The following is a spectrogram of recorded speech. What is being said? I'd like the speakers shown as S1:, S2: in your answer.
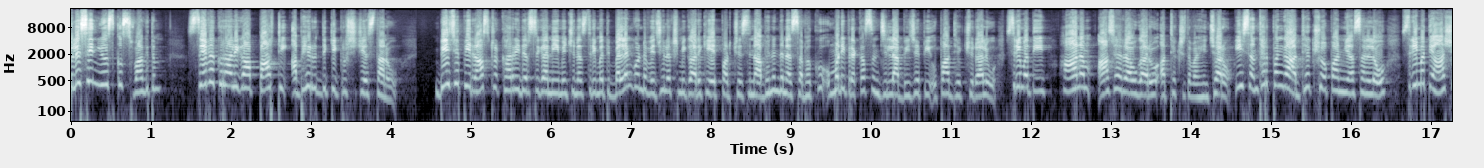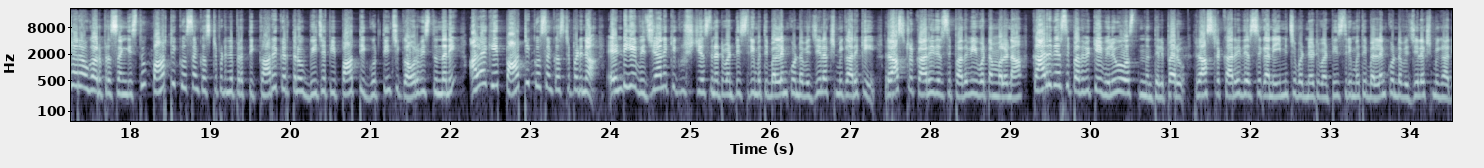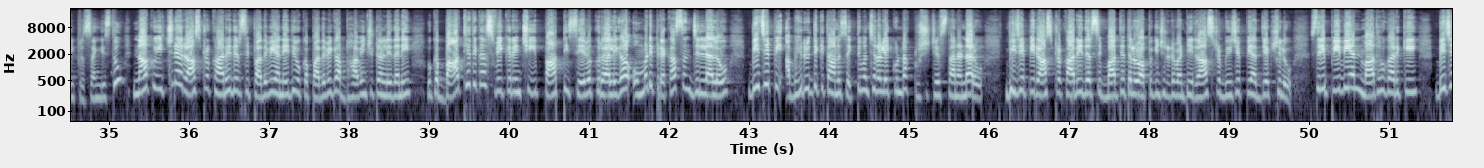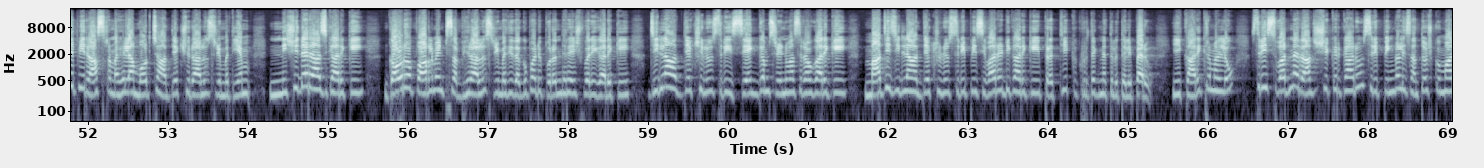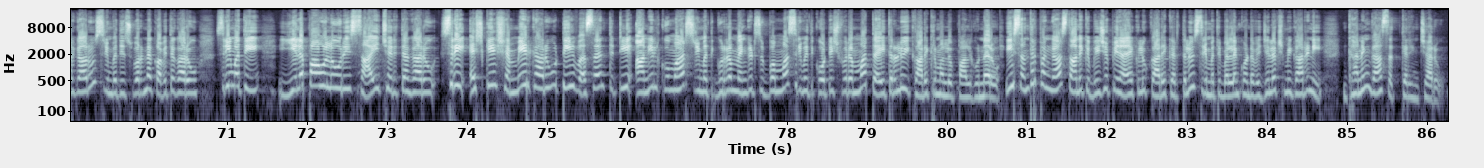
S1: తులసి న్యూస్కు స్వాగతం. సేవకురాలిగా పార్టీ అభివృద్ధికి కృషి చేస్తాను. బీజేపీ రాష్ట్ర కార్యదర్శిగా నియమించిన శ్రీమతి బెల్లంకొండ విజయలక్ష్మి గారికి ఏర్పాటు చేసిన అభినందన సభకు ఉమ్మడి ప్రకాశం జిల్లా బీజేపీ ఉపాధ్యక్షురాలు శ్రీమతి హానం ఆశారావు గారు అధ్యక్షత వహించారు. ఈ సందర్భంగా అధ్యక్షోపన్యాసంలో శ్రీమతి ఆశారావు గారు ప్రసంగిస్తూ పార్టీ కోసం కష్టపడిన ప్రతి కార్యకర్తను బీజేపీ పార్టీ గుర్తించి గౌరవిస్తుందని అలాగే పార్టీ కోసం కష్టపడిన ఎన్డీఏ విజయానికి కృషి చేసినటువంటి శ్రీమతి బెల్లంకొండ విజయలక్ష్మి గారికి రాష్ట్ర కార్యదర్శి పదవి ఇవ్వటం వలన కార్యదర్శి పదవికే విలువ వస్తుందని తెలిపారు. రాష్ట్ర కార్యదర్శిగా నియమించబడినటువంటి శ్రీమతి బెల్లంకొండ విజయలక్ష్మి గారి ప్రసంగిస్తూ నాకు ఇచ్చిన రాష్ట్ర కార్యదర్శి పదవి అనేది ఒక పదవిగా భావించటం లేదని ఒక బాధ్యతగా స్వీకరించి పార్టీ సేవకురాలిగా ఉమ్మడి ప్రకాశం జిల్లాలో బీజేపీ అభివృద్ధికి తాను శక్తివంచన లేకుండా కృషి చేస్తానన్నారు. బీజేపీ రాష్ట్ర కార్యదర్శి బాధ్యతలు అప్పగించినటువంటి రాష్ట్ర బీజేపీ అధ్యక్షులు శ్రీ పివిఎన్ మాధవ్ గారికి బీజేపీ రాష్ట్ర మహిళా మోర్చా అధ్యక్షురాలు శ్రీమతి ఎం నిషిధరాజ్ గారికి గౌరవ పార్లమెంట్ సభ్యురాలు శ్రీమతి దగ్గుపాటి పురంధరేశ్వరి గారికి జిల్లా అధ్యక్షులు శ్రీ సేగ్గం శ్రీనివాసరావు గారికి మాజీ జిల్లా అధ్యక్షుడు శ్రీ పి శివారెడ్డి గారికి ప్రత్యేక ప్రత్యేక కృతజ్ఞతలు తెలిపారు. ఈ కార్యక్రమంలో శ్రీ స్వర్ణ రాజశేఖర్ గారు శ్రీ పింగళి సంతోష్ కుమార్ గారు శ్రీమతి స్వర్ణ కవిత గారు శ్రీమతి ఇలపావులూరి సాయి చరిత గారు శ్రీ ఎస్కే షమ్మీర్ గారు టి వసంత్ టి అనిల్ కుమార్ శ్రీమతి గుర్రం వెంకట సుబ్బమ్మ శ్రీమతి కోటేశ్వరమ్మ తదితరులు ఈ కార్యక్రమంలో పాల్గొన్నారు. ఈ సందర్భంగా స్థానిక బీజేపీ నాయకులు కార్యకర్తలు శ్రీమతి బెల్లంకొండ విజయలక్ష్మి గారిని ఘనంగా సత్కరించారు.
